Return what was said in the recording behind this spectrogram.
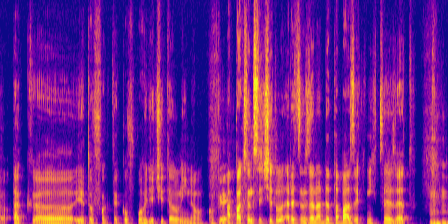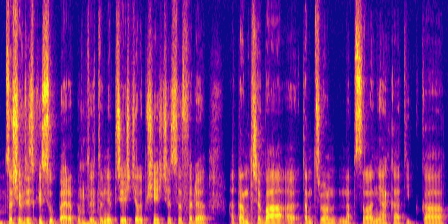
jo. tak uh, je to fakt jako v pohodě čitelný, no. Ok. A pak jsem si četl recenze na databáze knih.cz, mm-hmm. což je vždycky super, protože to mě přijde ještě lepší než ČSFD. A tam třeba, eh, tam třeba napsala nějaká týpka,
